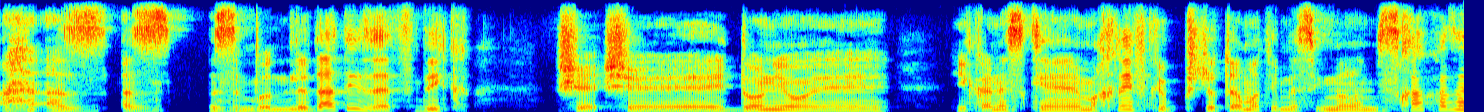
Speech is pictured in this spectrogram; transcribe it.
אז, אז, אז לדעתי זה הצדיק ש, שדוניו אה, ייכנס כמחליף כי הוא פשוט יותר מתאים לסגנון המשחק הזה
